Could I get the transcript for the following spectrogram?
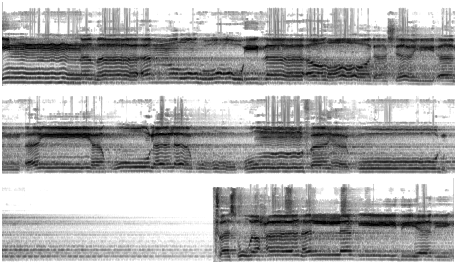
إنما أمره إذا أراد شيئا أن يقول له كن فيكون. فسبحان الذي بيده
